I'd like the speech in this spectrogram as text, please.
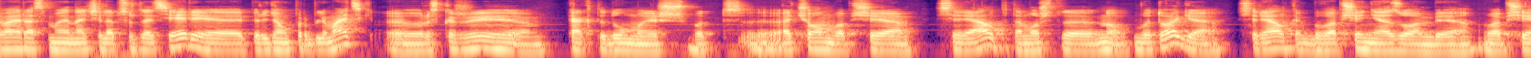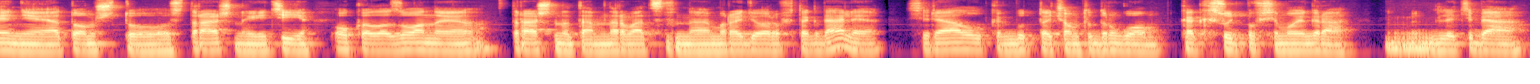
Давай, раз мы начали обсуждать серии, перейдем к проблематике. Э, расскажи, как ты думаешь, вот э, о чем вообще сериал, потому что, ну, в итоге сериал как бы вообще не о зомби, вообще не о том, что страшно идти около зоны, страшно там нарваться на мародеров и так далее. Сериал как будто о чем-то другом, как, суть по всему, игра. Для тебя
